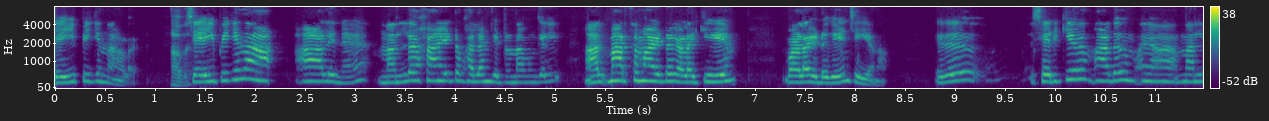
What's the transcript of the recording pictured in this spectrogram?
ജയിപ്പിക്കുന്ന ആൾ. ജയിപ്പിക്കുന്ന ആളിന് നല്ലതായിട്ട് ഫലം കിട്ടണമെങ്കിൽ ആത്മാർത്ഥമായിട്ട് കളയ്ക്കുകയും വളയിടുകയും ചെയ്യണം. ഇത് ശരിക്കും അത് ആ, നല്ല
